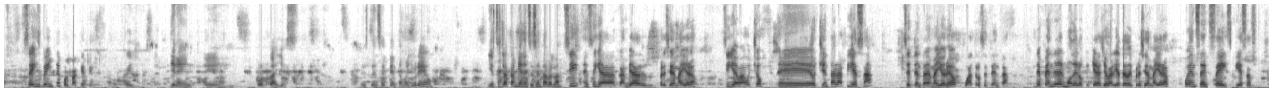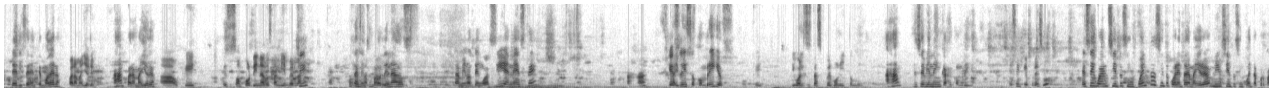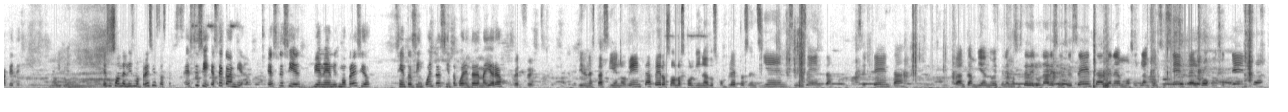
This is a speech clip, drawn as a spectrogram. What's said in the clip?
620 por paquete. Ok. Vienen eh, por tallas. Este en 70 mayoreo. Y estos ya cambian en 60, ¿verdad? Sí, ese ya cambia el precio de mayoreo. Si lleva 8, eh, 80 la pieza, 70 de mayoreo, 470. Depende del modelo que quieras llevar, ya te doy precio de mayoreo. Pueden ser 6 piezas de diferente modelo. Para mayoreo. Ajá, para mayoreo. Ah, ok. Esos son coordinados también, ¿verdad? Sí, también son coordinados. También lo tengo así en este, Ajá. que Ahí es liso con brillos. Ok. Igual ese está súper bonito, mira. Ajá, ese viene en caja con brillo. ¿Es en qué precio? Es igual en 150, 140 de mayoreo, 1150 por paquete. Muy bien. ¿Esos son del mismo precio estos tres? Este sí, este cambia. Este sí es, viene el mismo precio. 150, 140 de mayoreo. Perfecto. Miren, está 190, pero son los coordinados completos en 100, 60, 70. Van cambiando. Ahí tenemos este de lunares en 60, tenemos el blanco en 60, el rojo en 70,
